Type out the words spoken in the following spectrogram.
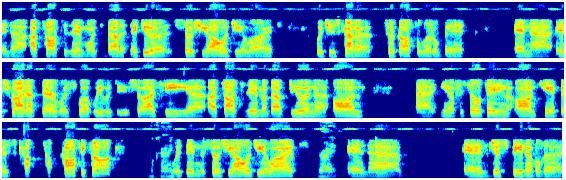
and uh, i've talked to them once about it they do a sociology alliance which is kind of took off a little bit. And uh, it's right up there with what we would do. So I see, uh, I've talked to them about doing an on, uh, you know, facilitating an on-campus co- coffee talk Okay. within the Sociology Alliance, Right. and uh, and just being able to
